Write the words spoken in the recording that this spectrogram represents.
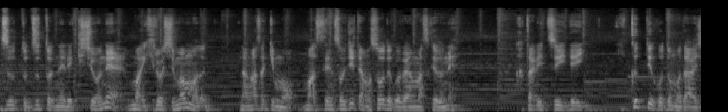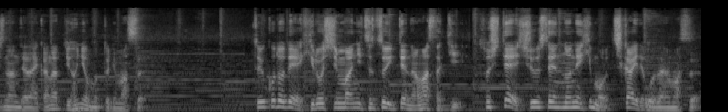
ずっとずっとね、歴史をね、まあ、広島も長崎も、まあ、戦争自体もそうでございますけどね、語り継いでいくっていうことも大事なんじゃないかなっていうふうに思っております。ということで、広島に続いて長崎、そして終戦の、ね、日も近いでございます。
